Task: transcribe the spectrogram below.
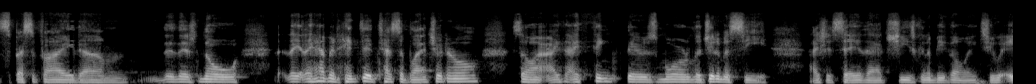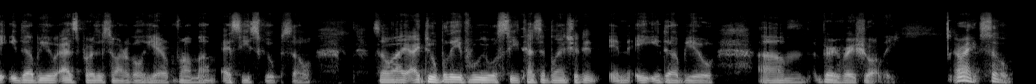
specified. Um, there's no, they, they haven't hinted Tessa Blanchard at all. So I, I think there's more legitimacy, I should say, that she's going to be going to AEW as per this article here from um, SE Scoop. So, so I, I, do believe we will see Tessa Blanchard in, in AEW um, very, very shortly. All right. So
